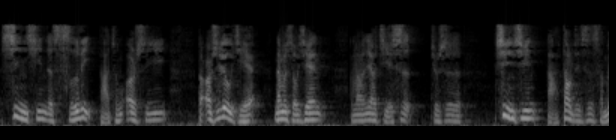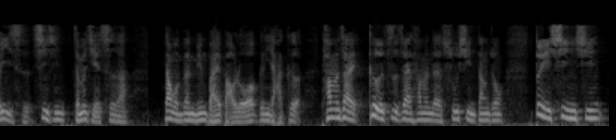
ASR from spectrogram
信心的实例啊，从二十一到二十六节。那么首先，那么要解释。就是信心啊，到底是什么意思？信心怎么解释呢？当我们明白保罗跟雅各他们在各自在他们的书信当中对信心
